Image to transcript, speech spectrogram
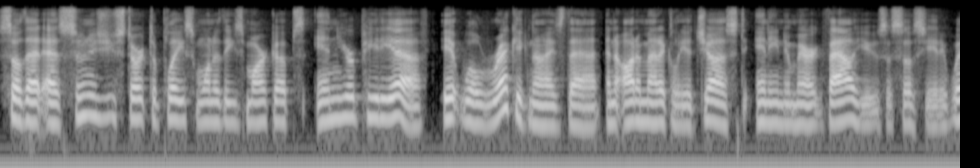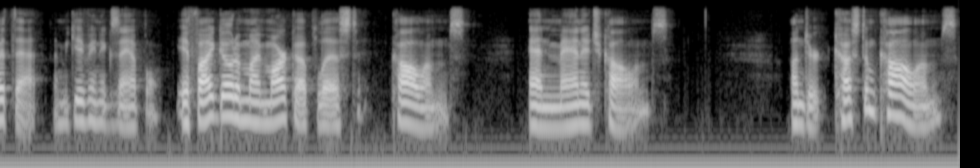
so that as soon as you start to place one of these markups in your PDF, it will recognize that and automatically adjust any numeric values associated with that. Let me give you an example. If I go to my markup list, columns, and manage columns, under custom columns,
